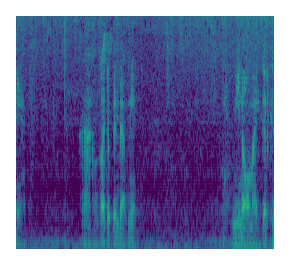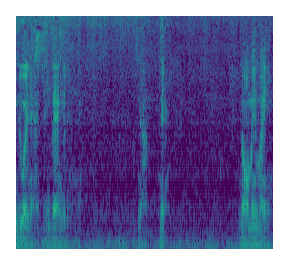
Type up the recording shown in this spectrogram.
นี่ยรากของเขาจะเป็นแบบนี้ มีหน่อใหม่เกิดขึ้นด้วยเนี่ยแดงๆอยู่เนี่ยเนี่ยเนี่ยหน่อใหม่ๆ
